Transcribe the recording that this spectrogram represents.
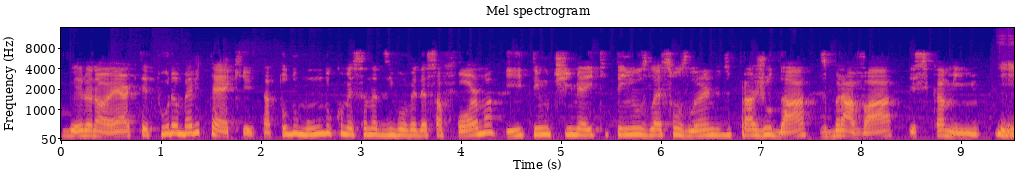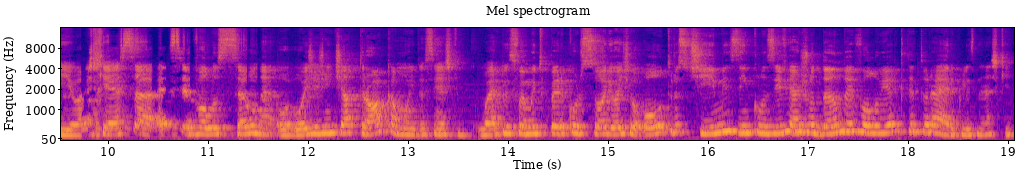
vendo, não, é a arquitetura Ambev Tech. Tá todo mundo começando a desenvolver dessa forma e tem um time aí que tem os lessons learned para ajudar a desbravar esse caminho. E eu acho que essa, essa evolução, né? Hoje a gente já troca muito, assim, acho que o Hércules foi muito percursor precursor e hoje outros times, inclusive ajudando a evoluir a arquitetura Hércules, né? Acho que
